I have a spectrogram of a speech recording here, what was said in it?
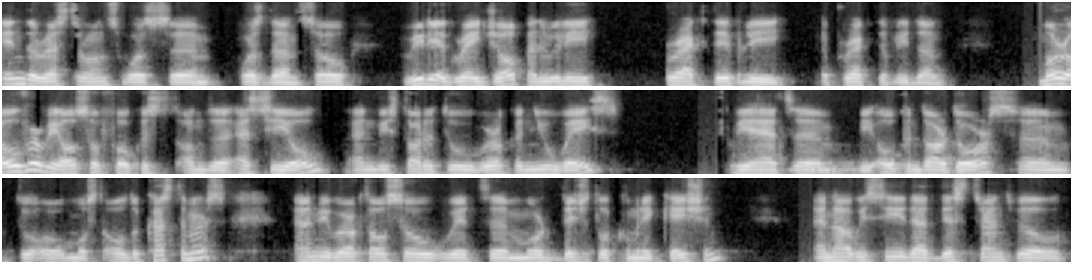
in the restaurants was um, was done. So really a great job and really proactively Uh, done. Moreover, we also focused on the SCO, and we started to work on new ways. We had um, we opened our doors um, to almost all the customers, and we worked also with uh, more digital communication. And now we see that this trend will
